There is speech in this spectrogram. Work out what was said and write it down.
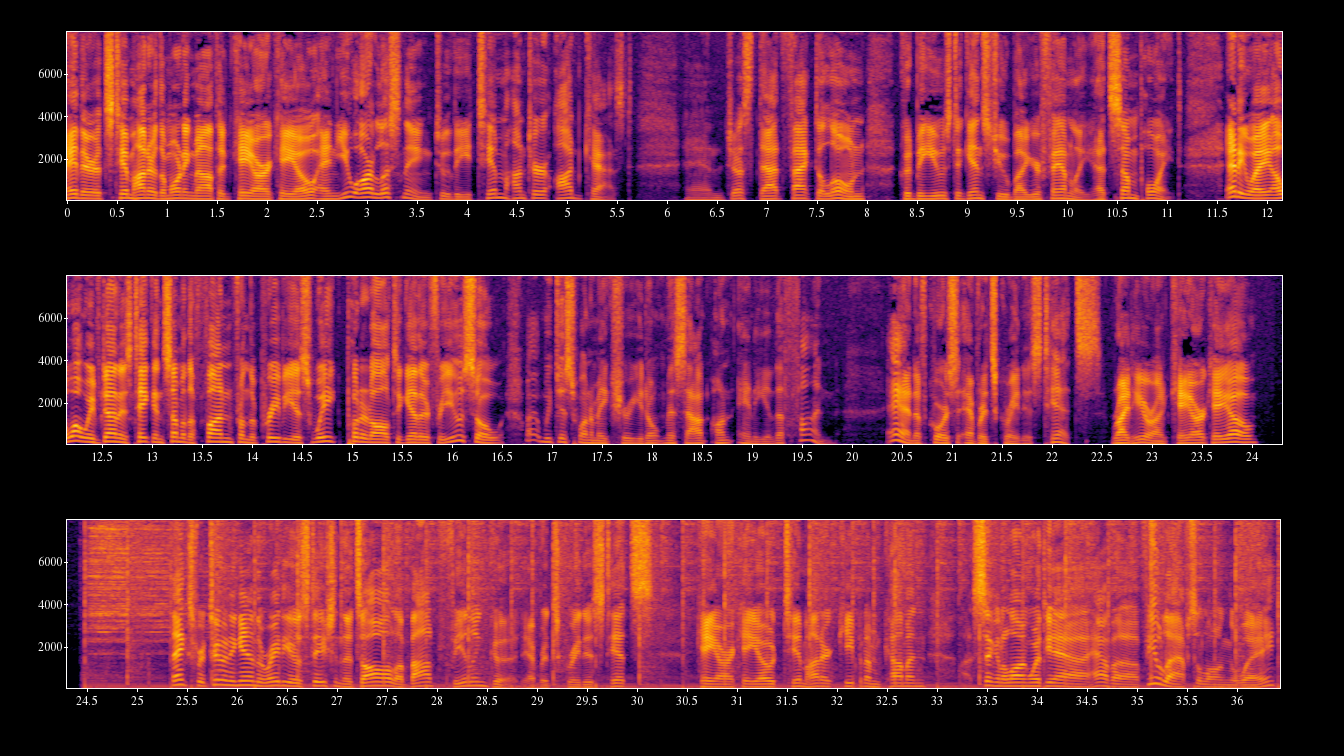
Hey there, it's Tim Hunter, the Morning Mouth at KRKO, and you are listening to the Tim Hunter Oddcast. And just that fact alone could be used against you by your family at some point. Anyway, uh, what we've done is taken some of the fun from the previous week, put it all together for you, so we just want to make sure you don't miss out on any of the fun. And, of course, Everett's greatest hits, right here on KRKO. Thanks for tuning in the radio station that's all about feeling good. Everett's greatest hits. KRKO, Tim Hunter, keeping them coming, uh, singing along with you, uh, have a few laughs along the way,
